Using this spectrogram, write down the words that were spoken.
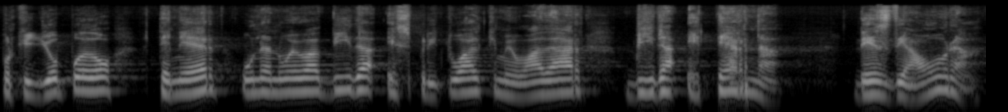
porque yo puedo tener una nueva vida espiritual que me va a dar vida eterna desde ahora,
